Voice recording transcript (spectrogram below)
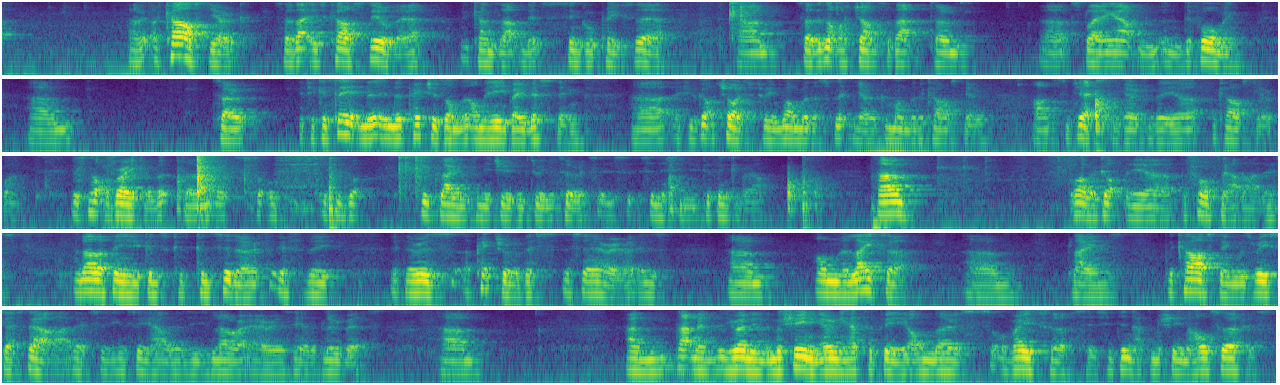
a, a, cast yoke, so that is cast steel there. It comes up and it's single piece there. Um, so there's not much chance of that um, uh, splaying out and, and deforming. Um, so if you can see it in the, in the pictures on the, on the eBay listing, uh, if you've got a choice between one with a split yoke and one with a cast yoke, I'd suggest you go for the, uh, the cast yoke one it's not a breaker, but um, it's sort of if you've got two planes and you're choosing between the two, it's, it's, it's an issue you could think about. Um, while we've got the, uh, the frogs out like this, another thing you can consider if, if the if there is a picture of this this area is um, on the later um, planes, the casting was recessed out like this. So you can see how there's these lower areas here, the blue bits. Um, and that meant that you only the machining only had to be on those sort of raised surfaces. You didn't have to machine the whole surface.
